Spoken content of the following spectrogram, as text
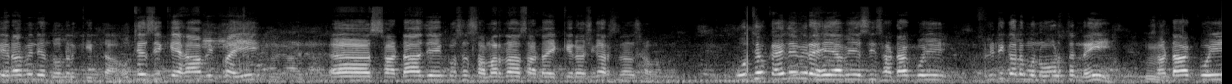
13 ਮਹੀਨੇ ਅੰਦੋਲਨ ਕੀਤਾ ਉੱਥੇ ਅਸੀਂ ਕਿਹਾ ਵੀ ਭਾਈ ਸਾਡਾ ਜੇ ਕੁਝ ਸਮਰਨਾ ਸਾਡਾ ਇੱਕੇ ਨਾਲ ਸੰਘਰਸ਼ ਨਾਲ ਸਮਾਂ। ਉੱਥੇ ਉਹ ਕਹਿੰਦੇ ਵੀ ਰਹੇ ਆ ਵੀ ਅਸੀਂ ਸਾਡਾ ਕੋਈ ਪੋਲੀਟੀਕਲ ਮਨੋਰਥ ਨਹੀਂ। ਸਾਡਾ ਕੋਈ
